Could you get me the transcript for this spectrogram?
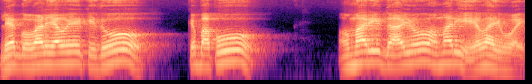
લે ગોવાળિયાઓએ કીધું કે બાપુ, અમારી ગાયો અમારી હેવાય હોય.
